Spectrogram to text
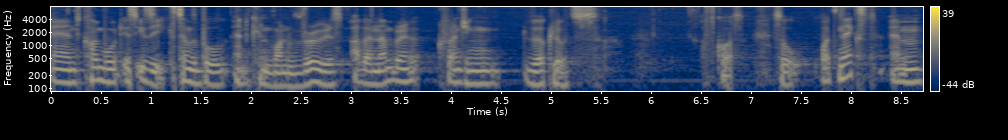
and Coinboot is easy extensible and can run various other number crunching workloads, of course. So what's next? Um,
